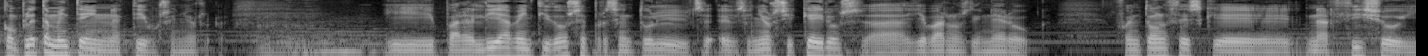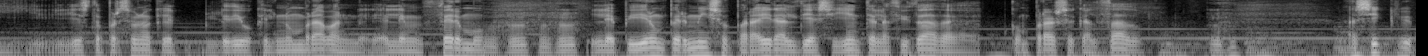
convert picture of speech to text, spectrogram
completamente inactivos, señor. Y para el día 22 se presentó el, señor Siqueiros a llevarnos dinero. Fue entonces que Narciso y, esta persona que le digo que le nombraban el enfermo le pidieron permiso para ir al día siguiente a la ciudad a comprarse calzado. Así que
